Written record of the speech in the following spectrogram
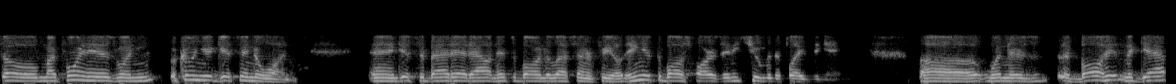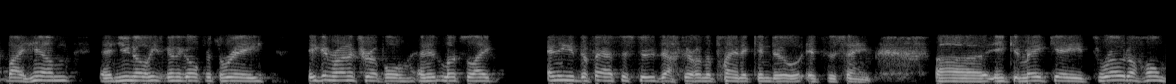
So my point is, when Acuna gets into one and gets the bat head out and hits the ball into left center field, he can hit the ball as far as any human that plays the game. Uh, when there's a ball hitting the gap by him, and you know he's going to go for three, he can run a triple, and it looks like any of the fastest dudes out there on the planet can do. It's the same. Uh, he can make a throw to home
